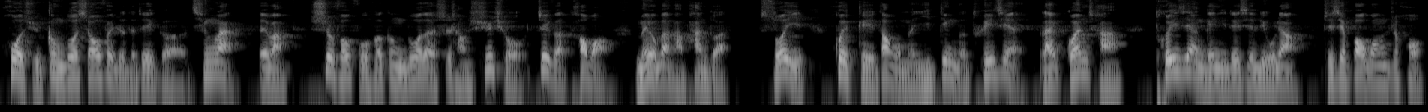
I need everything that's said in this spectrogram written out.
获取更多消费者的这个青睐，对吧？是否符合更多的市场需求，这个淘宝没有办法判断，所以会给到我们一定的推荐来观察，推荐给你这些流量、这些曝光之后，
